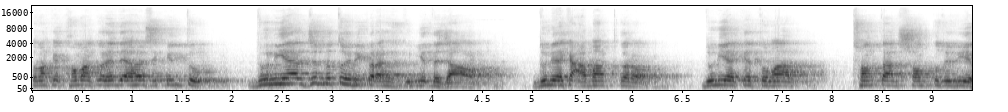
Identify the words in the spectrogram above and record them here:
তোমাকে ক্ষমা করে দেওয়া হয়েছে, কিন্তু দুনিয়ার জন্য তৈরি করা হয়েছে। দুনিয়াতে যাও, দুনিয়াকে আবাদ করো, দুনিয়াকে তোমার সন্তান সন্ততি দিয়ে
